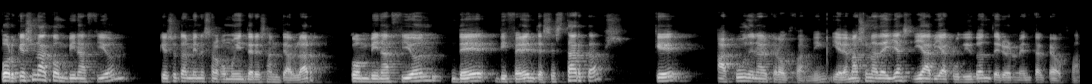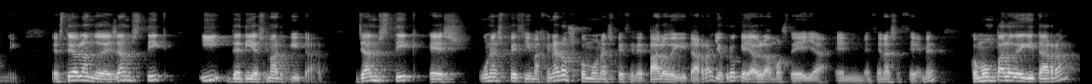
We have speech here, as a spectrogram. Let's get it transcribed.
porque es una combinación, que eso también es algo muy interesante hablar, combinación de diferentes startups que acuden al crowdfunding. Y además una de ellas ya había acudido anteriormente al crowdfunding. Estoy hablando de Jamstick y de The Smart Guitar. Jamstick es una especie, imaginaros como una especie de palo de guitarra, yo creo que ya hablamos de ella en Mecenas ECM, como un palo de guitarra,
